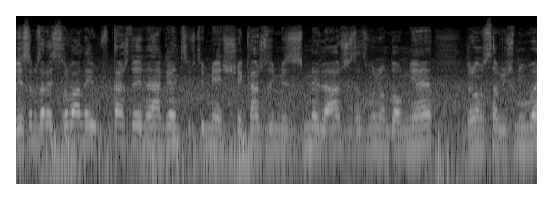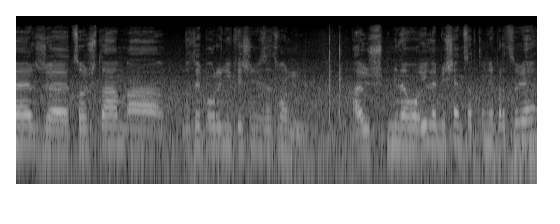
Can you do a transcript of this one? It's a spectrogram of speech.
jestem zarejestrowany w każdej jednej agencji w tym mieście. Każdy mnie zmyla, że zadzwonią do mnie, że mam zostawić numer, że coś tam, a do tej pory nikt jeszcze nie zadzwonił. A już minęło ile miesięcy, jak to nie pracuję?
